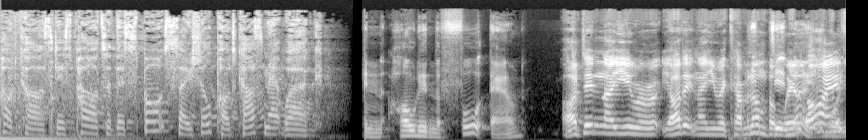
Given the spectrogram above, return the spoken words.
podcast is part of the Sports Social Podcast Network. In holding the fort down. I didn't know you were. I didn't know you were coming on, but we're know. live. What,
